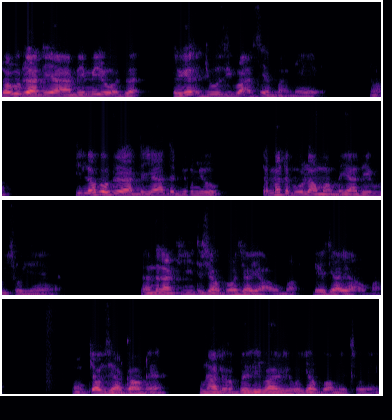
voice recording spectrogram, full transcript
လောကုတ္တရာတရားဟာမိမိတို့အတွက်တကယ်အကျိုးစီးပွားအစစ်အမှန်ပဲနော်ဒီလောကုတ္တရာတရားတစ်မျိုးမျိုးတမတ်တဖို့လောက်မှမရသေးဘူးဆိုရင်သန္တရာခီးတစ်လျှောက်သွားကြရအောင်ပါလဲကြရအောင်ပါ နော်ကြောက်စရာကောင်းတယ်ခုနလိုအပေလေးပါးတွေကိုရောက်သွားမယ်ဆိုရင်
